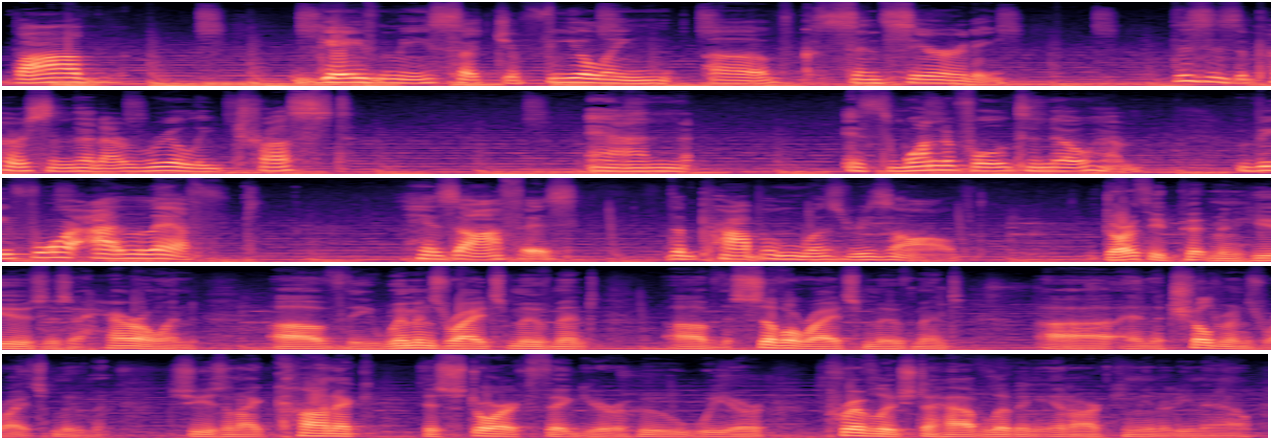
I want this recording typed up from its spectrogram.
Bob gave me such a feeling of sincerity. This is a person that I really trust, and it's wonderful to know him. Before I left his office, the problem was resolved. Dorothy Pitman Hughes is a heroine of the women's rights movement, of the civil rights movement, uh, and the children's rights movement. She's an iconic, historic figure who we are privileged to have living in our community now.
